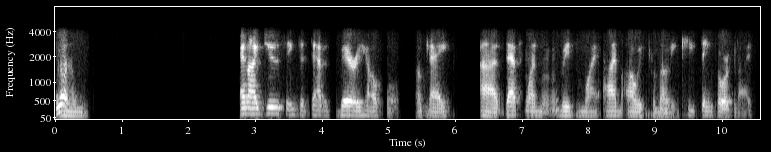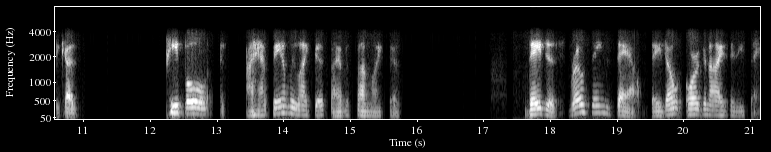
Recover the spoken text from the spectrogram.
No. Um, and I do think that that is very helpful. Okay, uh, that's one Mhm. reason why I'm always promoting keep things organized because people. I have family like this. I have a son like this. They just throw things down. They don't organize anything.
